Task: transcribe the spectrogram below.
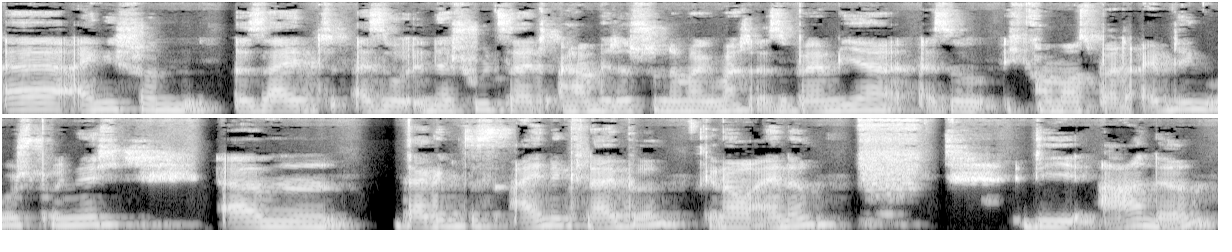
äh, eigentlich schon seit, also in der Schulzeit haben wir das schon immer gemacht. Also bei mir, also ich komme aus Bad Aibling ursprünglich. Ähm, da gibt es eine Kneipe, genau eine, die Ahne,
